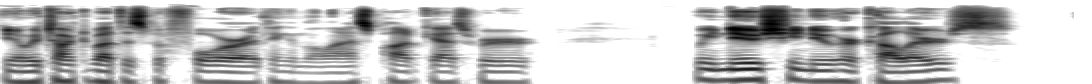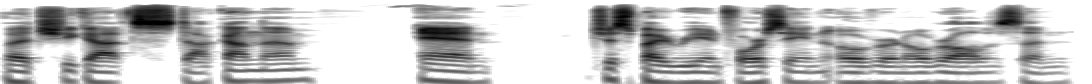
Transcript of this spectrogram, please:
You know we talked about this before i think in the last podcast where we knew she knew her colors but she got stuck on them. And just by reinforcing over and over all of a sudden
